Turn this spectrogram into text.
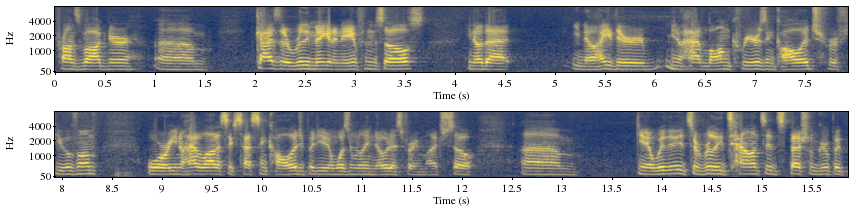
Franz Wagner, um, guys that are really making a name for themselves. You know that, you know, either you know had long careers in college for a few of them, or you know had a lot of success in college, but you know wasn't really noticed very much. So. Um, you know, it's a really talented, special group of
